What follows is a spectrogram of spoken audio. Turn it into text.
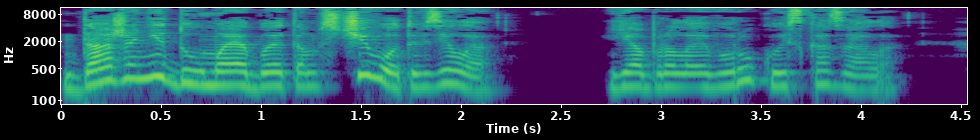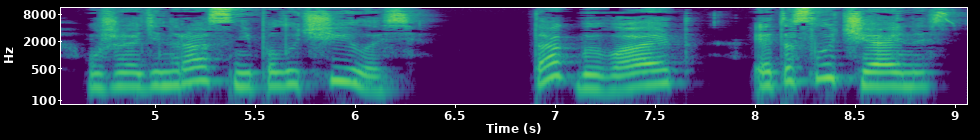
«Даже не думай об этом! С чего ты взяла?» Я брала его руку и сказала. Уже один раз не получилось. Так бывает. Это случайность.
